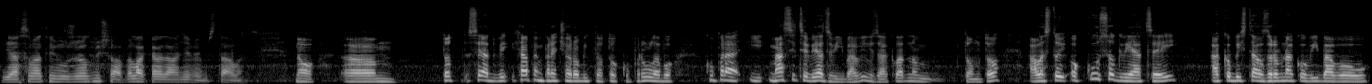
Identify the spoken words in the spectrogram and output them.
Ja som nad tým už rozmýšľal veľakrát, ale neviem stále. No, um, to, Seat, chápem, prečo robí toto Cupru, lebo Cupra má síce viac výbavy v základnom tomto, ale stojí o kúsok viacej, ako by stal s rovnakou výbavou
